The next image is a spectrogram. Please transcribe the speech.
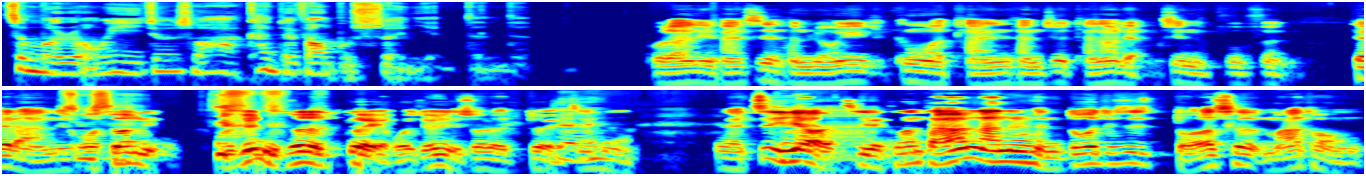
这么容易，就是说啊，看对方不顺眼等等。果然你还是很容易跟我谈一谈，就谈到两性的部分。对啦，我说你，我觉得你说的对，我觉得你说的对，真的，对，自己要有自己的空。台湾男人很多就是躲到车马桶。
